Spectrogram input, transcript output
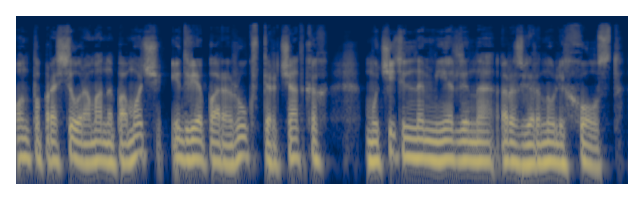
Он попросил Романа помочь, и две пары рук в перчатках мучительно медленно развернули холст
